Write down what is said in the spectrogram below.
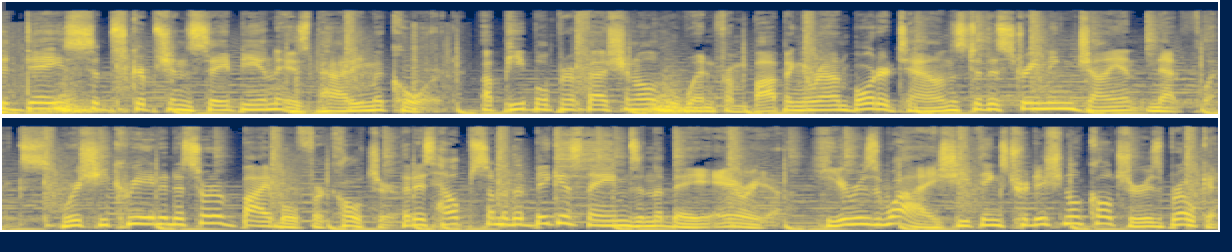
Today's subscription sapien is Patty McCord, a people professional who went from bopping around border towns to the streaming giant Netflix, where she created a sort of Bible for culture that has helped some of the biggest names in the Bay Area. Here is why she thinks traditional culture is broken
